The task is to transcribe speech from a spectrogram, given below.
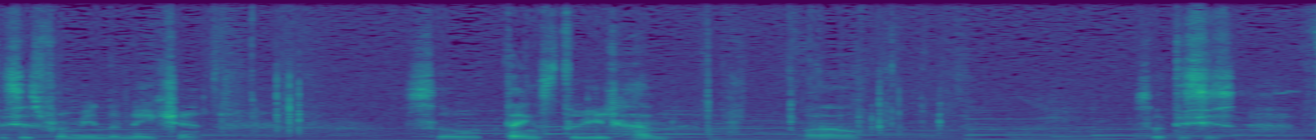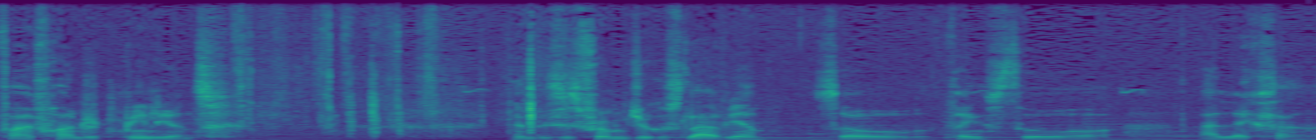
This is from Indonesia. So thanks to Ilhan. Wow. So this is 500 millions. And this is from Yugoslavia. So thanks to uh, Alexa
